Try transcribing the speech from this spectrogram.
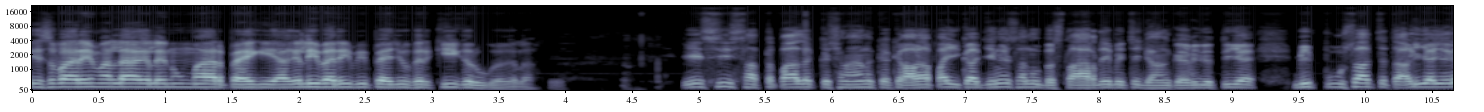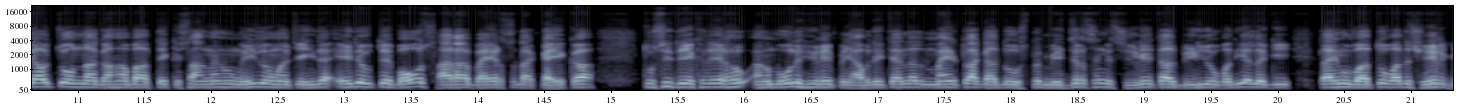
ਇਸ ਬਾਰੇ ਮੰਨ ਲਾ ਅਗਲੇ ਨੂੰ ਮਾਰ ਪੈ ਗਈ ਅਗਲੀ ਵਾਰੀ ਵੀ ਪੈ ਜੂ ਫਿਰ ਕੀ ਕਰੂਗਾ ਅਗਲਾ? ਇਹ ਸੀ ਸਤਪਾਲ, ਕਿਸਾਨ ਕਕਾਲਾ ਭਾਈ ਕਾ ਜਿਹਨੇ ਸਾਨੂੰ ਵਿਸਤਾਰ ਦੇ ਵਿੱਚ ਜਾਣਕਾਰੀ ਦਿੱਤੀ ਹੈ ਵੀ ਪੂਸਾ 44 ਆ ਜਿਹੜਾ ਉਹ ਝੋਨਾ ਗਾਹਾਂ ਵਾਸਤੇ ਕਿਸਾਨਾਂ ਨੂੰ ਨਹੀਂ ਲਾਉਣਾ ਚਾਹੀਦਾ। ਇਹਦੇ ਉੱਤੇ ਬਹੁਤ ਸਾਰਾ ਵਾਇਰਸ ਦਾ ਕੈਕ ਆ। ਤੁਸੀਂ ਦੇਖਦੇ ਰਹੋ ਅਨਮੋਲ ਹੀਰੇ ਪੰਜਾਬ ਦੇ ਚੈਨਲ। ਮੈਂ ਤੁਹਾਡਾ ਦੋਸਤ ਮੇਜਰ ਸਿੰਘ ਸੀੜੇ ਤਾਂ ਵੀਡੀਓ ਵਧੀਆ ਲੱਗੀ ਤਾਂ ਇਹਨੂੰ ਵੱਧ ਤੋਂ ਵੱਧ ਸ਼ੇਅਰ ਕਰੋ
